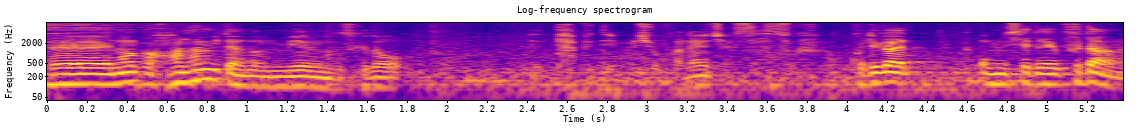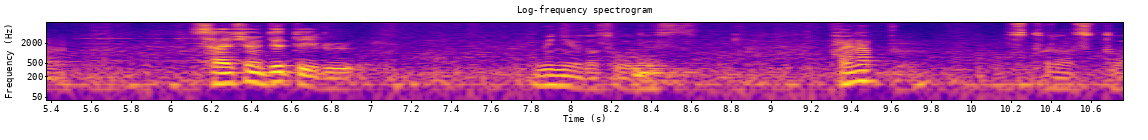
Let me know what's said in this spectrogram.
えー、なんか花みたいなの見えるんですけど食べてみましょうかね。じゃあ早速。これがお店で普段最初に出ているメニューだそうです。パイナップル？シトラスと。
